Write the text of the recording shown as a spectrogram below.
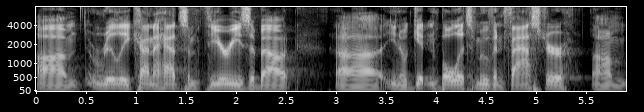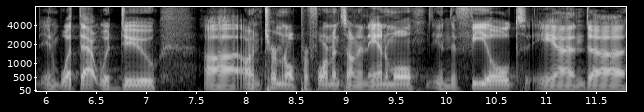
um, really kind of had some theories about uh, you know getting bullets moving faster um, and what that would do uh, on terminal performance on an animal in the field and uh,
